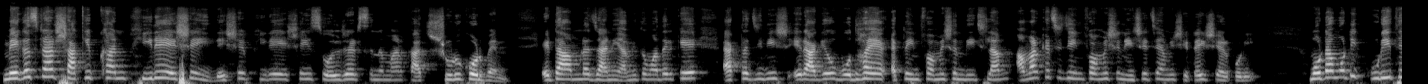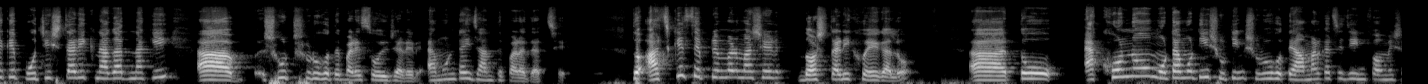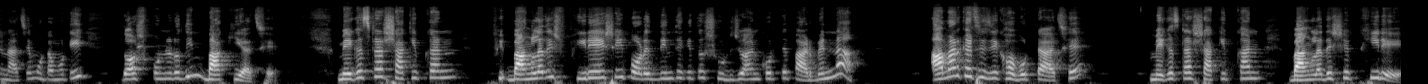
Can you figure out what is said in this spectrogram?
মেগাস্টার শাকিব খান ফিরে এসেই, দেশে ফিরে এসেই সোলজার সিনেমার কাজ শুরু করবেন, এটা আমরা জানি। আমি তোমাদেরকে একটা জিনিস এর আগেও বোধহয় একটা ইনফরমেশন দিয়েছিলাম। আমার কাছে যে ইনফরমেশন এসেছে আমি সেটাই শেয়ার করি। মোটামুটি কুড়ি থেকে পঁচিশ তারিখ নাগাদ নাকি শুট শুরু হতে পারে সোলজারের, এমনটাই জানতে পারা যাচ্ছে। তো আজকে সেপ্টেম্বর মাসের দশ তারিখ হয়ে গেল। তো এখনও মোটামুটি শুটিং শুরু হতে, আমার কাছে যে ইনফরমেশন আছে, মোটামুটি দশ পনেরো দিন বাকি আছে। মেগাস্টার শাকিব খান বাংলাদেশ ফিরে এসেই পরের দিন থেকে তো শুট জয়েন করতে পারবেন না। আমার কাছে যে খবরটা আছে, মেগাস্টার শাকিব খান বাংলাদেশে ফিরে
